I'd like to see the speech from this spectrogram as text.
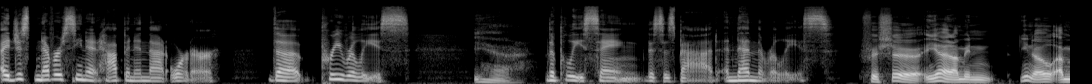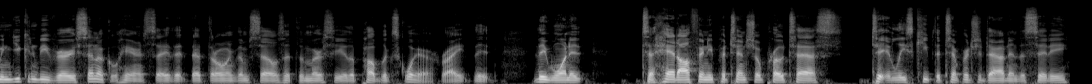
I just never seen it happen in that order. The pre release. Yeah the police saying this is bad and then the release. For sure. Yeah. I mean, you know, I mean, you can be very cynical here and say that they're throwing themselves at the mercy of the public square, right? That they wanted to head off any potential protests to at least keep the temperature down in the city.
